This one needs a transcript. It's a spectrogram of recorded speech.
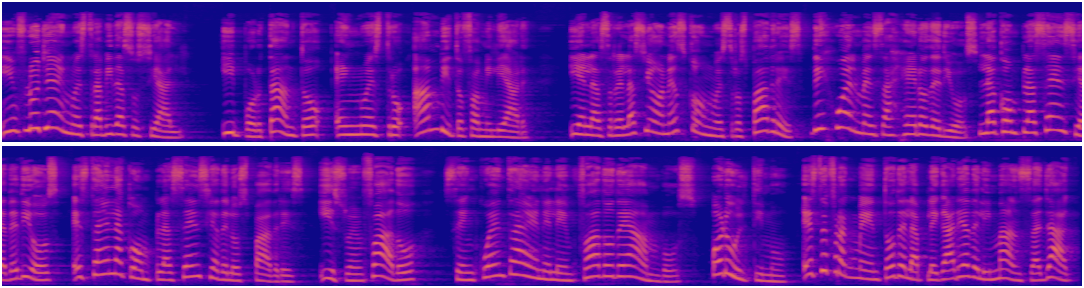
influye en nuestra vida social y, por tanto, en nuestro ámbito familiar y en las relaciones con nuestros padres. Dijo el mensajero de Dios, la complacencia de Dios está en la complacencia de los padres y su enfado se encuentra en el enfado de ambos. Por último, este fragmento de la plegaria del imán Sayak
